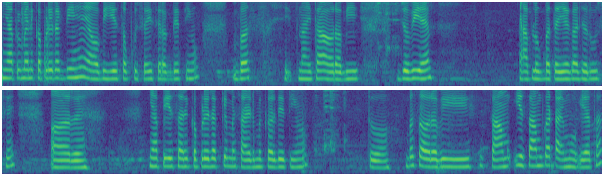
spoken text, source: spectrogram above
यहाँ पे मैंने कपड़े रख दिए हैं और अभी ये सब कुछ सही से रख देती हूँ। बस इतना ही था और अभी जो भी है, आप लोग बताइएगा ज़रूर से। और यहाँ पे ये सारे कपड़े रख के मैं साइड में कर देती हूँ। तो बस और अभी शाम, ये शाम का टाइम हो गया था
